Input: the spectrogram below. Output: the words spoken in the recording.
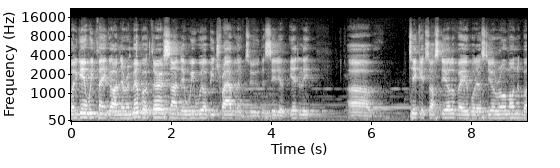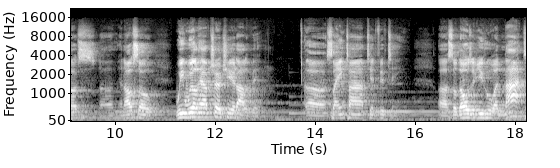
But again, we thank God. Now remember, third Sunday we will be traveling to the city of Italy. Uh, tickets are still available. There's still room on the bus, uh, and also we will have church here at Olivet. Uh, same time, 10:15. Uh, so those of you who are not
